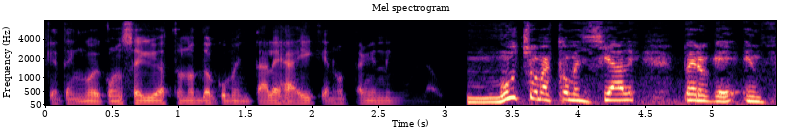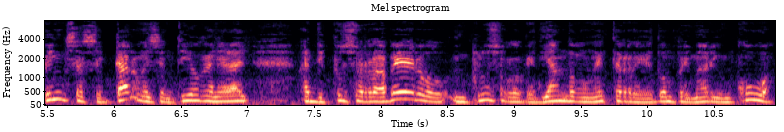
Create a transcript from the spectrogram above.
que tengo que conseguir hasta unos documentales ahí que no están en ningún lado. Mucho más comerciales, pero que en fin se acercaron en sentido general al discurso rapero, incluso coqueteando con este reggaetón primario en Cuba.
